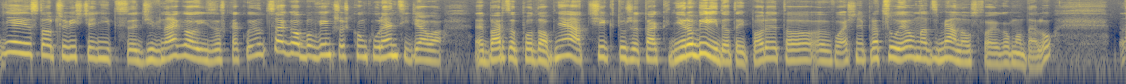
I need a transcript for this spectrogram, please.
Nie jest to oczywiście nic dziwnego i zaskakującego, bo większość konkurencji działa e, bardzo podobnie, a ci, którzy tak nie robili do tej pory, to e, właśnie pracują nad zmianą swojego modelu. No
